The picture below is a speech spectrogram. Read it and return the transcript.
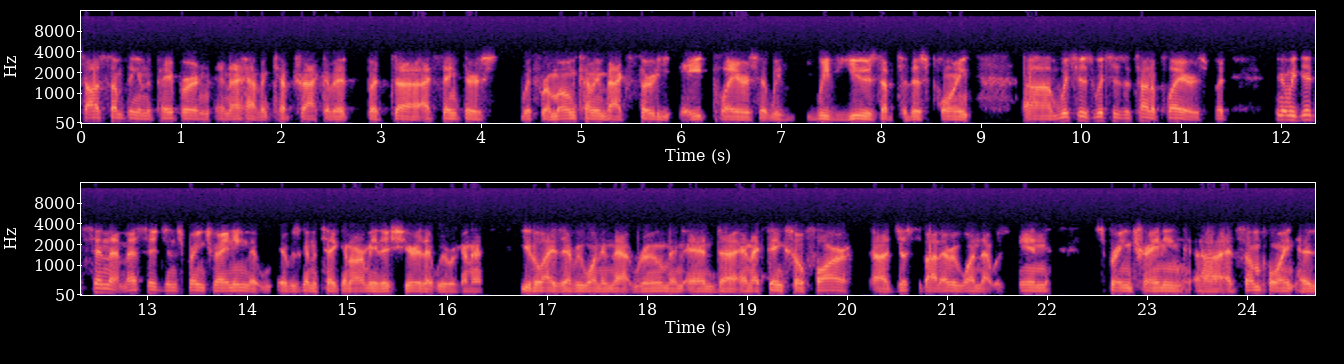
saw something in the paper and, and I haven't kept track of it, but uh, I think there's with Ramon coming back 38 players that we've we've used up to this point, uh, which is which is a ton of players. But you know, we did send that message in spring training that it was going to take an army this year, that we were going to utilize everyone in that room, and and uh, and I think so far, uh, just about everyone that was in spring training uh, at some point has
